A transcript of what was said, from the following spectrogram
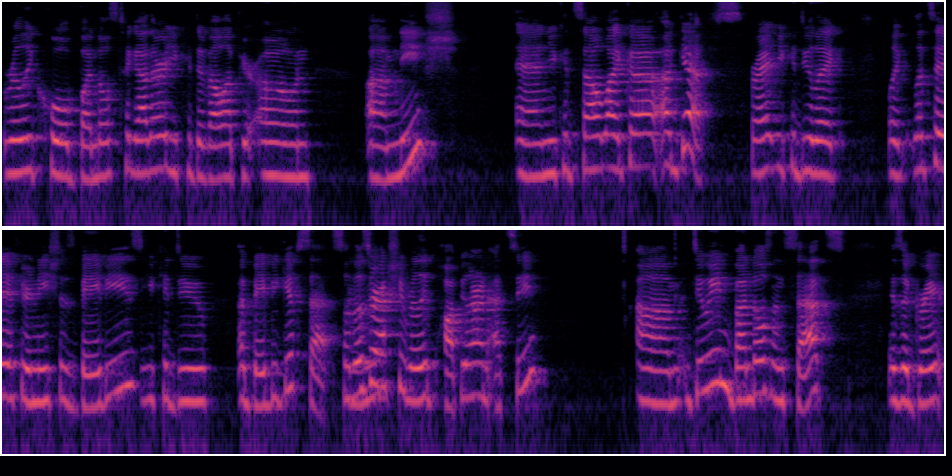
really cool bundles together. You could develop your own um, niche and you could sell like a, a gifts, right? You could do like like let's say if your niche is babies, you could do a baby gift set. So those are Mhm. actually really popular on Etsy. Um, doing bundles and sets is a great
